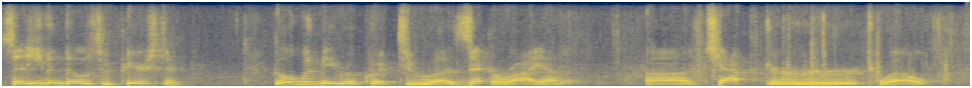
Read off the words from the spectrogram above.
said even those who pierced him. Go with me real quick to uh, Zechariah uh, chapter 12.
